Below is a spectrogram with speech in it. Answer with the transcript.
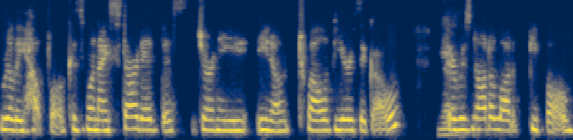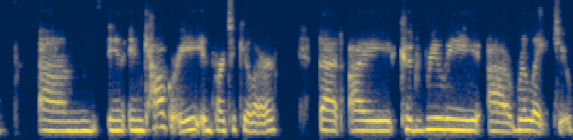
really helpful because when I started this journey, you know, 12 years ago, yeah. there was not a lot of people um, in in Calgary, in particular, that I could really uh, relate to,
